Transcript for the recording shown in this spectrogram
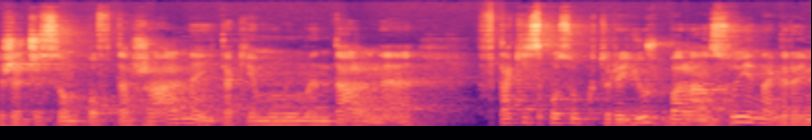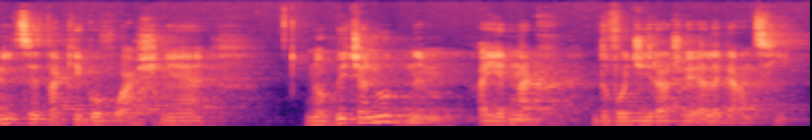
rzeczy są powtarzalne i takie monumentalne w taki sposób, który już balansuje na granicy takiego właśnie no, bycia nudnym, a jednak dowodzi raczej elegancji.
